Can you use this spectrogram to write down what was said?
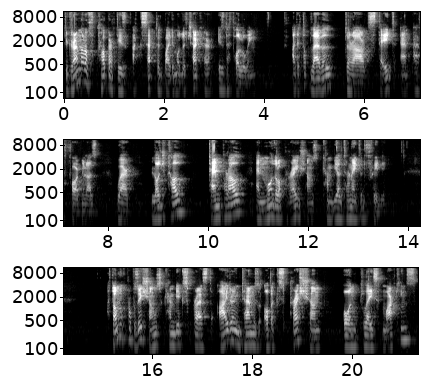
The grammar of properties accepted by the model checker is the following. At the top level, there are state and path formulas, where logical, temporal and modal operations can be alternated freely. Atomic propositions can be expressed either in terms of expression on place markings,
